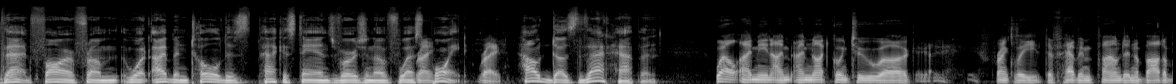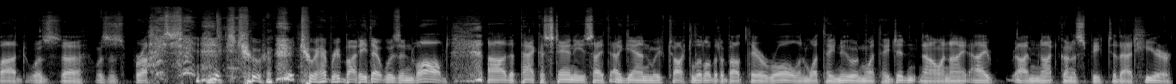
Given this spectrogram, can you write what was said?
that far from what I've been told is Pakistan's version of West Right. Point. Right. How does that happen? Well, I mean, I'm, I'm not going to, uh, frankly, to have him found in Abbottabad was uh, was a surprise to to everybody that was involved. Uh, the Pakistanis, I, again, we've talked a little bit about their role and what they knew and what they didn't know, and I, I I'm not going to speak to that here.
